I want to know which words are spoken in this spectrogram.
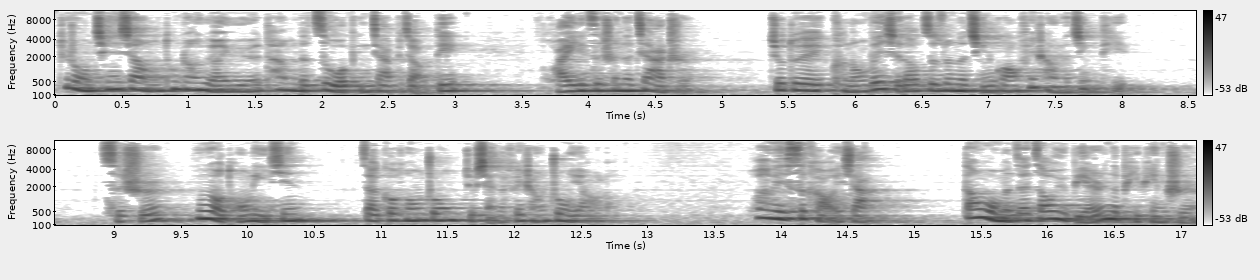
这种倾向通常源于他们的自我评价比较低，怀疑自身的价值，就对可能威胁到自尊的情况非常的警惕。此时，拥有同理心在沟通中就显得非常重要了。换位思考一下，当我们在遭遇别人的批评时，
